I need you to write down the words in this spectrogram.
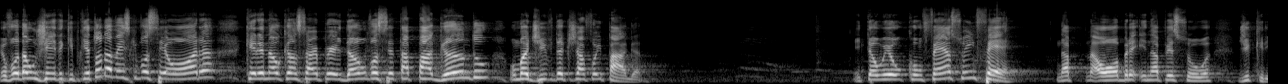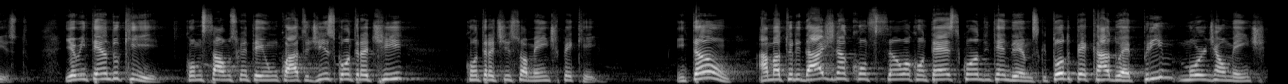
eu vou dar um jeito aqui, porque toda vez que você ora querendo alcançar perdão, você está pagando uma dívida que já foi paga. Então eu confesso em fé na, na obra e na pessoa de Cristo. E eu entendo que, como Salmo 51, 4 diz, contra ti, contra ti somente pequei. Então, a maturidade na confissão acontece quando entendemos que todo pecado é primordialmente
